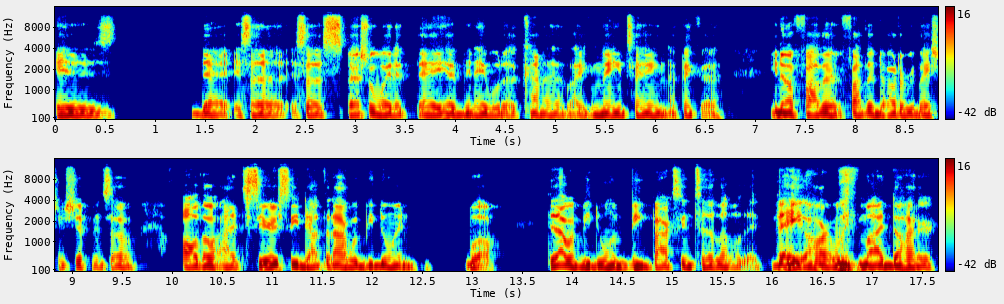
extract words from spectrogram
is that it's a it's a special way that they have been able to kind of like maintain, I think, a you know father father daughter relationship, and so although I seriously doubt that I would be doing well, that I would be doing beatboxing to the level that they are with my daughter.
